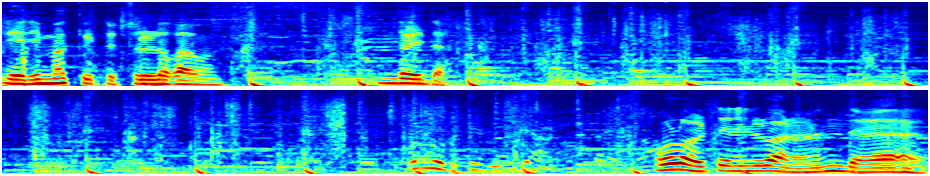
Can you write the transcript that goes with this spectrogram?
내리막길도 줄러 가면 힘들다. 올라올 때는 일로 안 하는데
